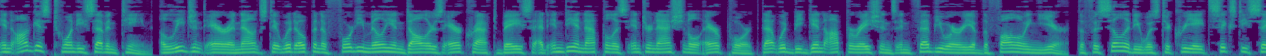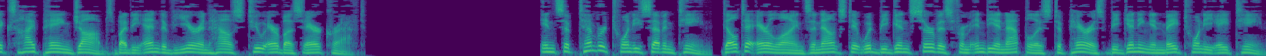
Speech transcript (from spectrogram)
In August 2017, Allegiant Air announced it would open a $40 million aircraft base at Indianapolis International Airport that would begin operations in February of the following year. The facility was to create 66 high paying jobs by the end of year and house two Airbus aircraft. In September 2017, Delta Air Lines announced it would begin service from Indianapolis to Paris beginning in May 2018.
